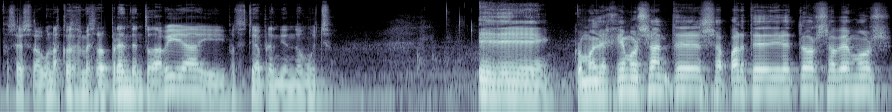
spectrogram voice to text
pues eso, algunas cosas me sorprenden todavía y pues estoy aprendiendo mucho. Y como dijimos antes, aparte de director, sabemos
